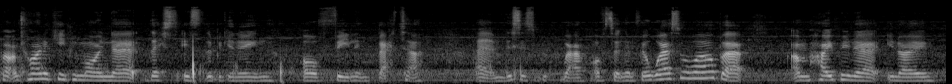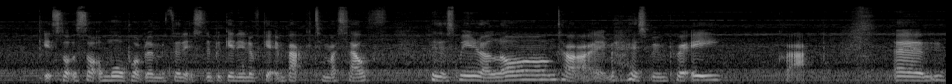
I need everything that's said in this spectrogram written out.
But I'm trying to keep in mind that this is the beginning of feeling better. Um, this is, well, obviously I'm going to feel worse for a while, but I'm hoping that, you know, it's not the sort of more problems than it's the beginning of getting back to myself because it's been a long time. It's been pretty crap. Um,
